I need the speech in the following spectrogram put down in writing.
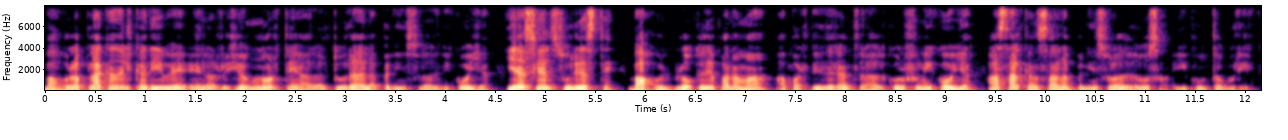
Bajo la placa del Caribe en la región norte a la altura de la península de Nicoya y hacia el sureste bajo el bloque de Panamá a partir de la entrada del Golfo Nicoya hasta alcanzar la península de Osa y Punta Burica.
